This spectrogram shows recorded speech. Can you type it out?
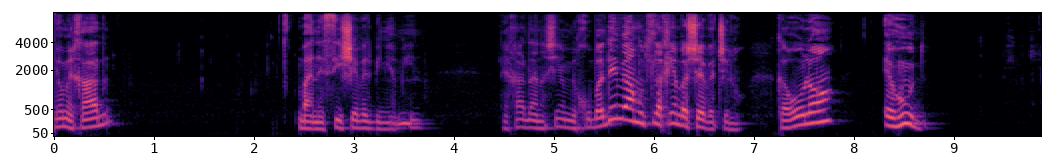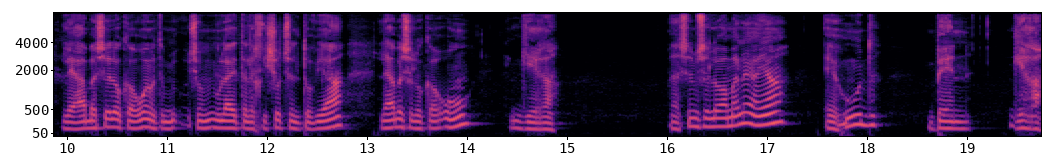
יום אחד בא נשיא שבט בנימין, לאחד האנשים המכובדים והמוצלחים בשבט שלו. קראו לו אהוד. לאבא שלו קראו, אם אתם שומעים אולי את הלחישות של טוביה, לאבא שלו קראו גרה. והשם שלו המלא היה אהוד בן גרה.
